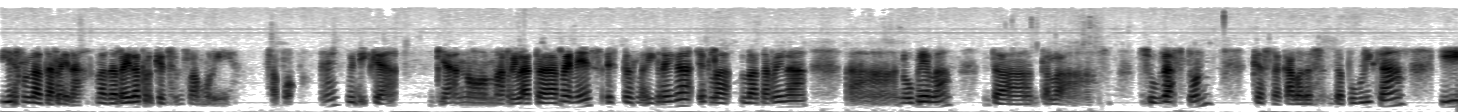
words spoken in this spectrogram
i és la darrera, la darrera perquè se'ns va morir fa poc. Eh? Vull dir que ja no hem arribat a res més, aquesta és la Y, és la, la darrera eh, novel·la de, de la Sue Grafton, que s'acaba de, de publicar i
